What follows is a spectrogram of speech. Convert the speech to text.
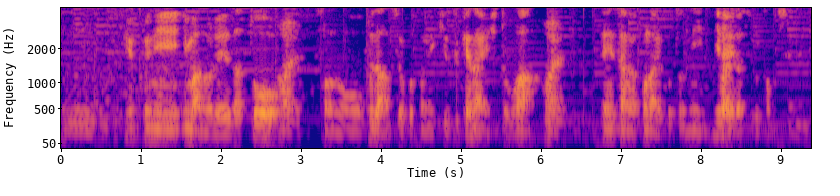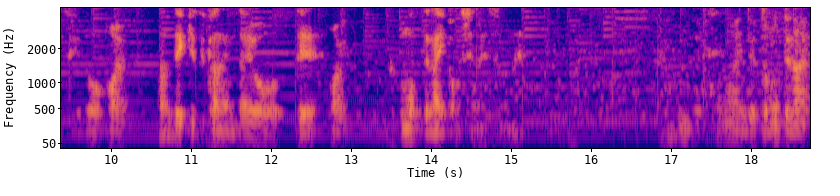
うん。逆に今の例だと、はい。その、普段そういうことに気づけない人は、はい。店員さんが来ないことにイライラするかもしれないんですけど、はい。なんで気づかねえんだよってはい。思ってないかもしれないですよね。なんで来ないんでと思ってない。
